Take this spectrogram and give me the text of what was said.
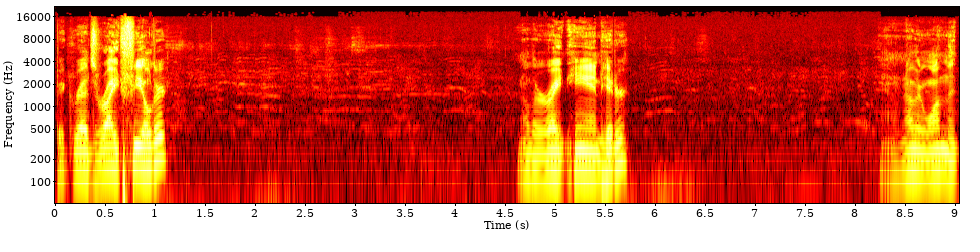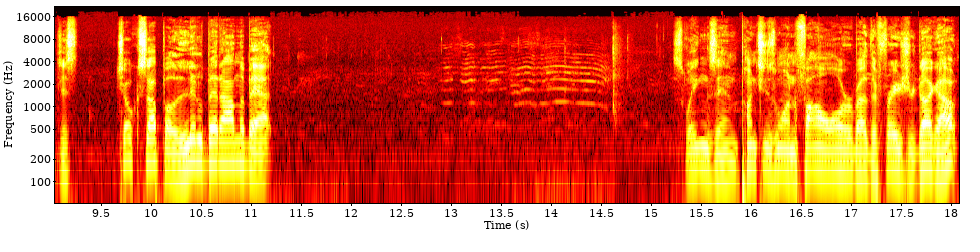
Big Red's right fielder. Another right hand hitter. And another one that just chokes up a little bit on the bat. Swings and punches one foul over by the Fraser dugout.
